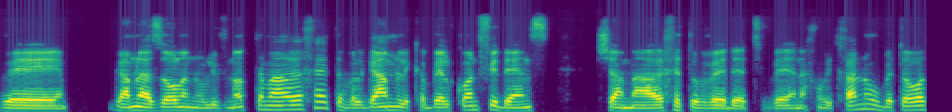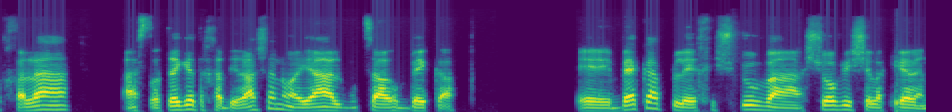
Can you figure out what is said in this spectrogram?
וגם לעזור לנו לבנות את המערכת, אבל גם לקבל confidence שהמערכת עובדת. ואנחנו התחלנו בתור התחלה, האסטרטגיית החדירה שלנו היה על מוצר backup. backup לחישוב השווי של הקרן.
